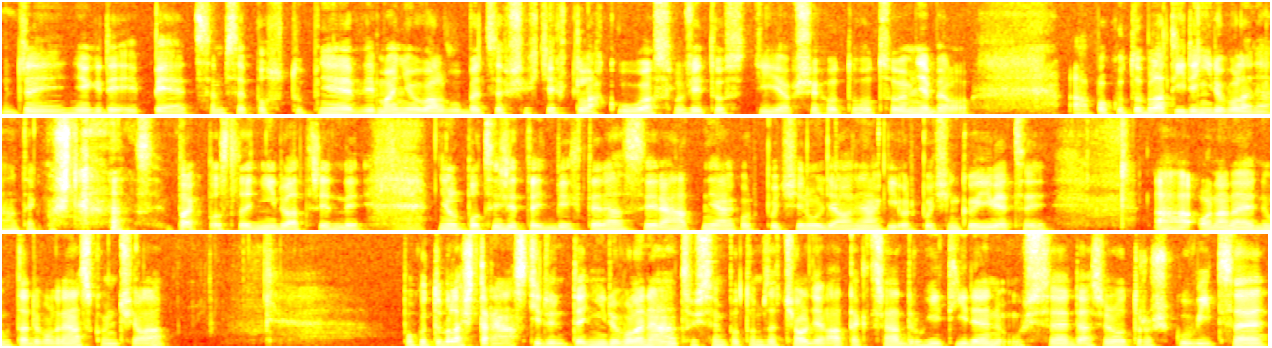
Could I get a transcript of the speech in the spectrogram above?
dny, někdy i pět, jsem se postupně vymaňoval vůbec ze všech těch tlaků a složitostí a všeho toho, co ve mně bylo. A pokud to byla týdenní dovolená, tak možná jsem pak poslední dva, tři dny měl pocit, že teď bych teda si rád nějak odpočinul, dělal nějaký odpočinkové věci. A ona najednou ta dovolená skončila. Pokud to byla 14 denní dovolená, což jsem potom začal dělat, tak třeba druhý týden už se dařilo trošku více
